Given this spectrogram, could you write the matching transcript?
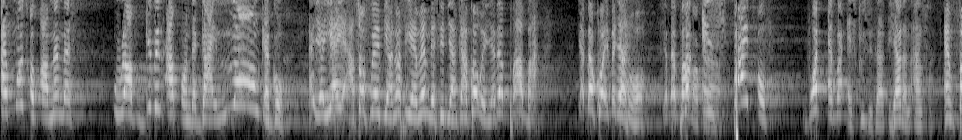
and most of our members would have given up on the guy long ago. ɛyɛ yɛn asɔfoɔ bi anase yɛn mɛmbɛsi bi anka akɔ wei yɛbɛpa aba yɛbɛkɔ yɛbɛgya no hɔ yɛbɛpa aba But in spite of whatever excuses that he had an answer. ɛmfa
